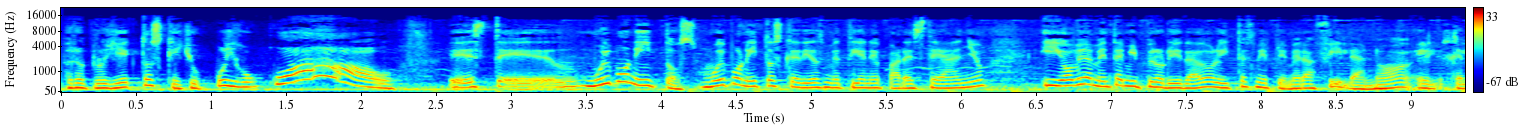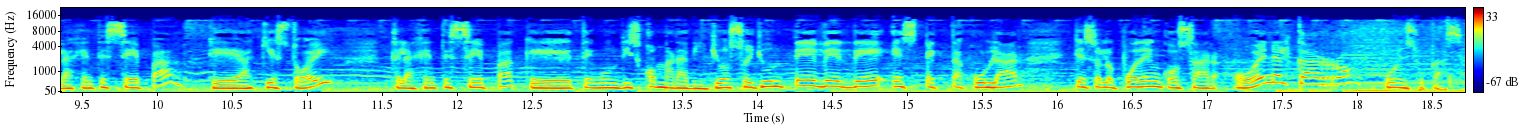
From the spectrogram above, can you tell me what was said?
pero proyectos que yo digo, wow, este, muy bonitos, muy bonitos que Dios me tiene para este año. Y obviamente mi prioridad ahorita es mi primera fila, ¿no? El, que la gente sepa que aquí estoy, que la gente sepa que tengo un disco maravilloso y un DVD espectacular que se lo pueden gozar o en el carro o en su casa.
